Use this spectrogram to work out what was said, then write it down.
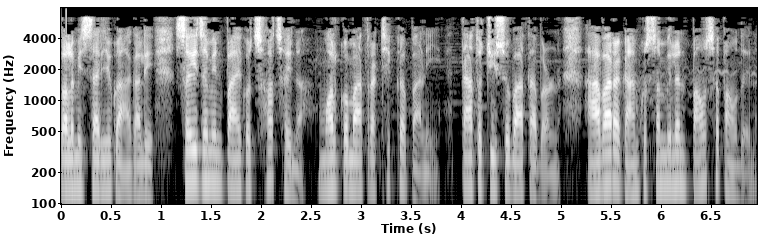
कलमी सारिएको हाँगाले सही जमिन पाएको छ छैन। मलको मात्रा ठिक्क पानी तातो चिसो वातावरण हावा र घामको सम्मिलन पाउँछ पाउँदैन।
